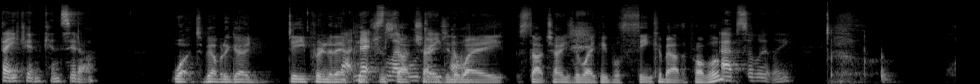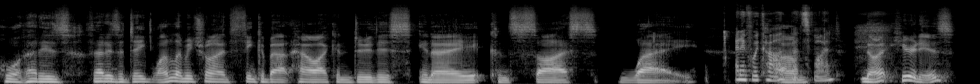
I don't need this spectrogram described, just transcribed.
they can consider? what to be able to go deeper into their That pitch and start changing the way start changing the way people think about the problem Absolutely. Oh, that is that is a deep one. Let me try and think about how I can do this in a concise way. And if we can't, Um, that's fine. No, here it is.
